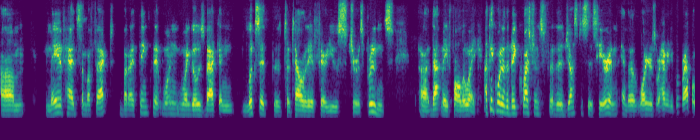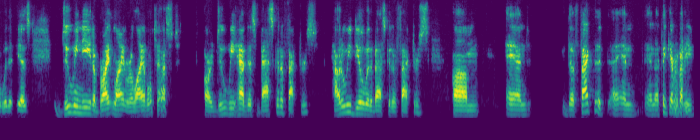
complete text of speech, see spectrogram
um, may have had some effect, but I think that when one goes back and looks at the totality of fair use jurisprudence, uh, that may fall away. I think one of the big questions for the justices here and, and the lawyers we're having to grapple with it is, do we need a bright line reliable test or do we have this basket of factors how do we deal with a basket of factors? Um, and the fact that, and, and I think everybody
